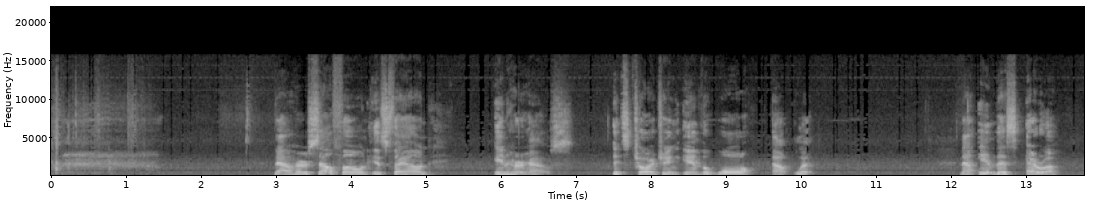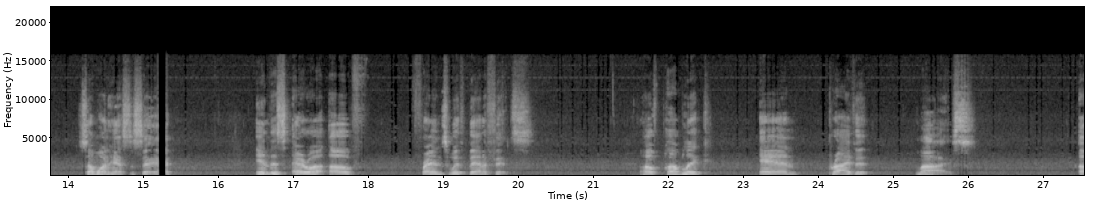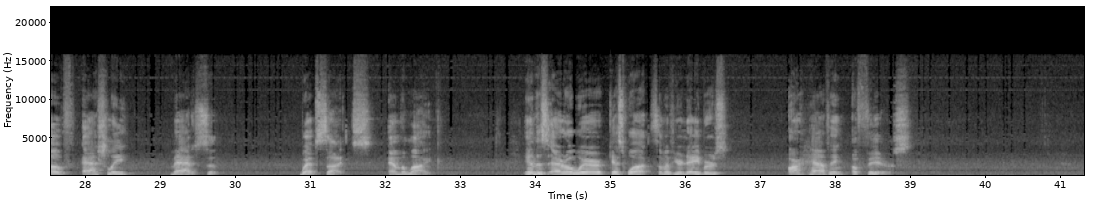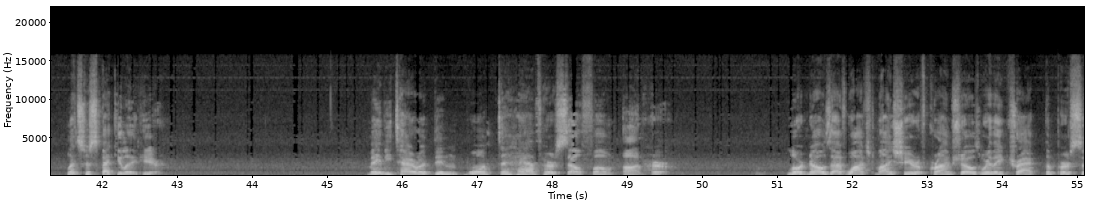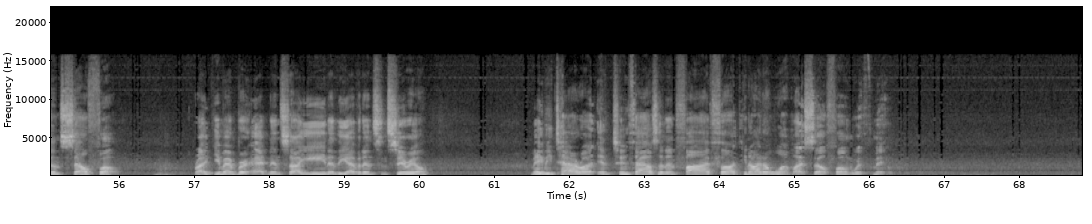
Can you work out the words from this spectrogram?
Now, her cell phone is found in her house. It's charging in the wall outlet. Now, in this era, someone has to say it, in this era of friends with benefits, of public and private lives, of Ashley Madison websites and the like. In this era where, guess what, some of your neighbors are having affairs. Let's just speculate here. Maybe Tara didn't want to have her cell phone on her. Lord knows I've watched my share of crime shows where they track the person's cell phone. Right? You remember Adnan Syed and the evidence in Serial? Maybe Tara in 2005 thought, you know, I don't want my cell phone with me.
